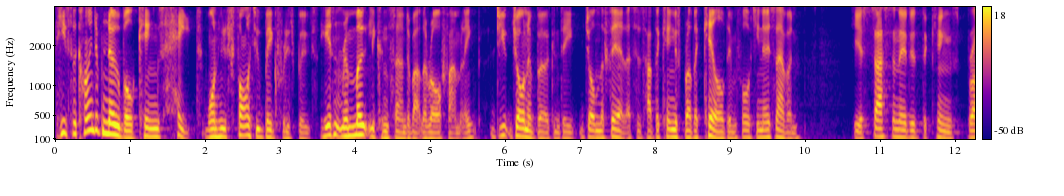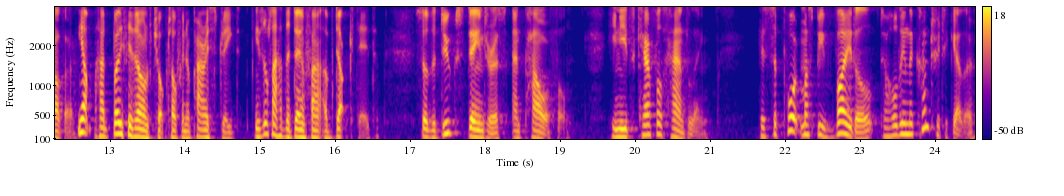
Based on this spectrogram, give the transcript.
He's the kind of noble kings hate, one who's far too big for his boots. He isn't remotely concerned about the royal family. Duke John of Burgundy, John the Fearless, has had the king's brother killed in 1407. He assassinated the king's brother. Yep, had both his arms chopped off in a Paris street. He's also had the Dauphin abducted. So the Duke's dangerous and powerful. He needs careful handling. His support must be vital to holding the country together.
